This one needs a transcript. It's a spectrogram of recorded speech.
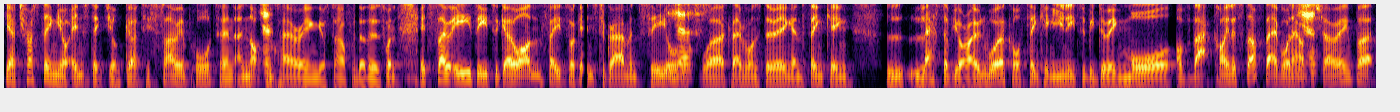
yeah, trusting your instinct, your gut is so important and not Yes. comparing yourself with others when it's so easy to go on Facebook, Instagram and see all Yes. this work that everyone's doing and thinking l- less of your own work or thinking you need to be doing more of that kind of stuff that everyone else is showing. But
